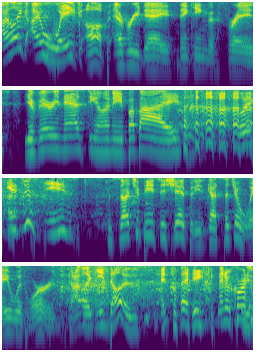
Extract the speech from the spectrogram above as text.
I like I wake up every day thinking the phrase "You're very nasty, honey. Bye bye." like it just is such a piece of shit, but he's got such a way with words. Kind like he does. And, Like and of course,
